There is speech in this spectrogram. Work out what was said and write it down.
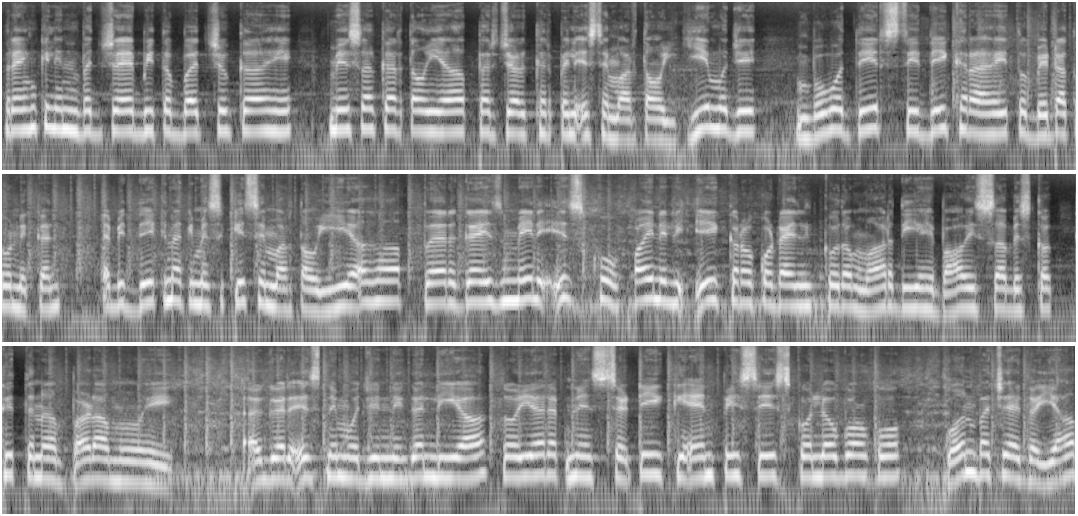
फ्रैंकलिन बच जाए भी तो बच चुका है। मैं ऐसा करता हूँ, यहाँ पर चढ़कर पहले इसे मारता हूँ। ये मुझे बहुत देर से देख रहा है तो बेटा तो निकल। अभी देखना कि मैं इसे कैसे मारता हूँ। यहाँ पर गैस मैंने इसको फाइनली एक क्रोकोडाइल को तो मार दिया है। भाई साहब, इसका कितना बड़ा मुँह है। अगर इसने मुझे निगल लिया तो यार अपने सिटी के एन को, लोगों को कौन बचाएगा? यहाँ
